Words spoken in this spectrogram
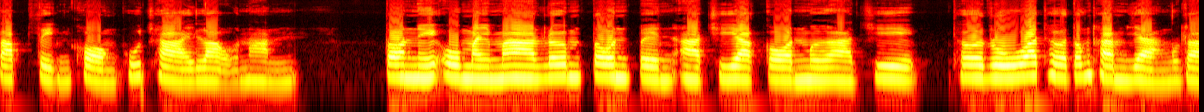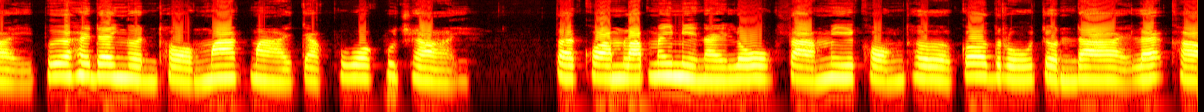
ทรัพย์สินของผู้ชายเหล่านั้นตอนนี้โอไมมาเริ่มต้นเป็นอาชญากรมืออาชีพ เธอรู้ว่าเธอต้องทำอย่างไร เพื่อให้ได้เงินทองมากมายจากพวกผู้ชาย แต่ความลับไม่มีในโลกสามีของเธอก็รู้จนได้ และเขา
